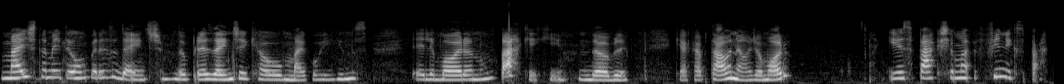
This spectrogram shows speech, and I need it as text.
Mas também tem um presidente. O presidente, que é o Michael Higgins, ele mora num parque aqui em Dublin, que é a capital, né, onde eu moro. E esse parque chama Phoenix Park.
